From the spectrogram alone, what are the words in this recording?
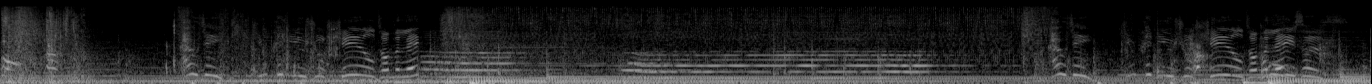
Oh, uh, Cody, you can use your on the ledge. your shields on the lasers!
